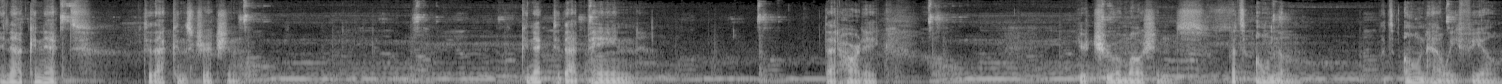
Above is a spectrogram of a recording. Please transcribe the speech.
And now connect to that constriction. Connect to that pain, that heartache, your true emotions. Let's own them. Let's own how we feel.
